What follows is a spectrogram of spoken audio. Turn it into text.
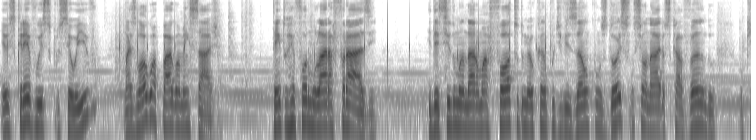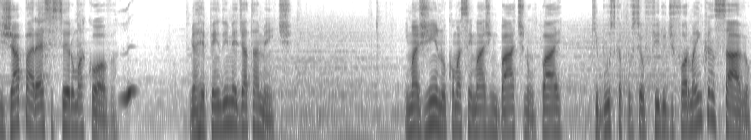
Eu escrevo isso para o seu Ivo, mas logo apago a mensagem. Tento reformular a frase e decido mandar uma foto do meu campo de visão com os dois funcionários cavando o que já parece ser uma cova. Me arrependo imediatamente. Imagino como essa imagem bate num pai que busca por seu filho de forma incansável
